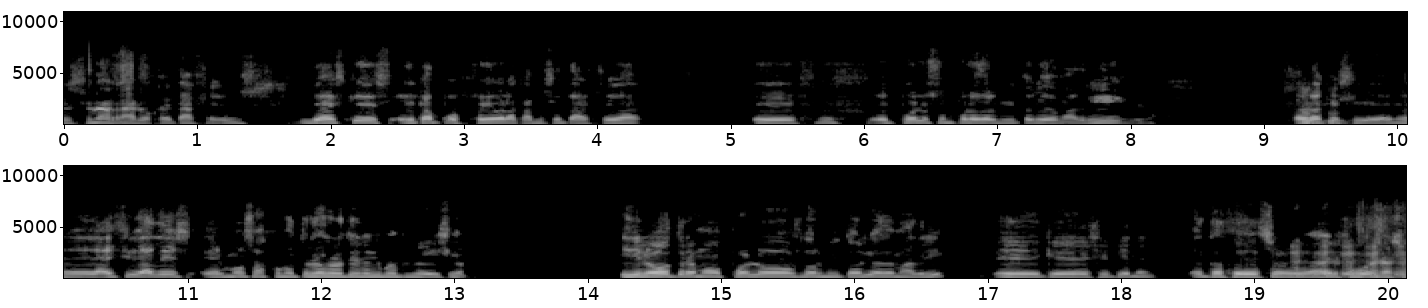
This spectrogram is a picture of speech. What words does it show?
Es, suena raro Getafe. Es- ya es que es el campo es feo, la camiseta es fea. eh, el pueblo es un pueblo dormitorio de Madrid. La verdad es que sí, ¿eh? Eh, Hay ciudades hermosas como Toledo que no tienen equipo en primera división. Y luego tenemos pueblos dormitorio de Madrid eh, que sí tienen. Entonces, eso, el fútbol es así.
